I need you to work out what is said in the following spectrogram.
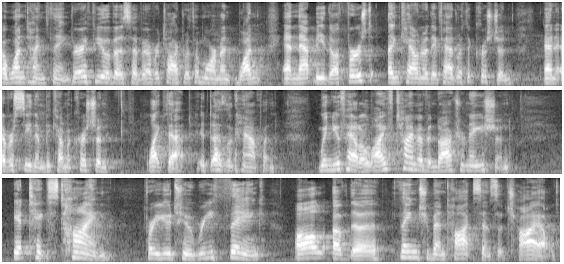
a one-time thing. Very few of us have ever talked with a Mormon, one, and that be the first encounter they've had with a Christian, and ever see them become a Christian like that. It doesn't happen. When you've had a lifetime of indoctrination, it takes time for you to rethink all of the things you've been taught since a child.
